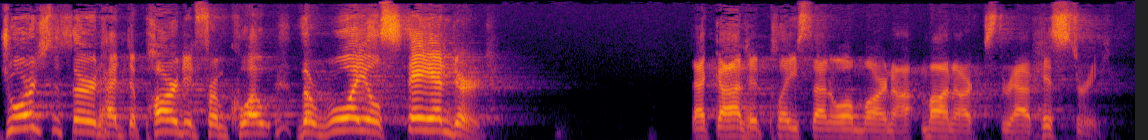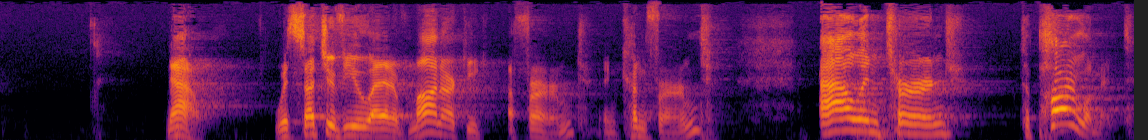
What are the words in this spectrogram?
George III had departed from, quote, the royal standard that God had placed on all monarchs throughout history. Now, with such a view out of monarchy affirmed and confirmed, Allen turned to Parliament.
